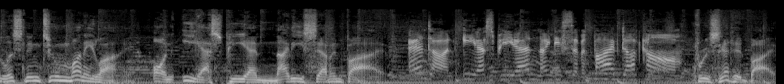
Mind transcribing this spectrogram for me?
listening to Moneyline on ESPN 97.5. And on E ESPN 975.com. Presented by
